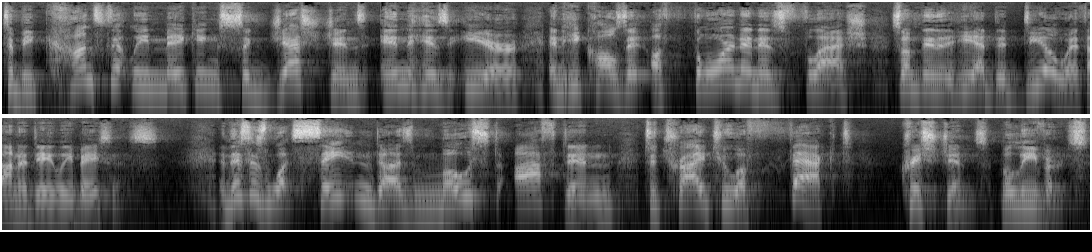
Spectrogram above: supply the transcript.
to be constantly making suggestions in his ear, and he calls it a thorn in his flesh, something that he had to deal with on a daily basis. And this is what Satan does most often to try to affect Christians, believers.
